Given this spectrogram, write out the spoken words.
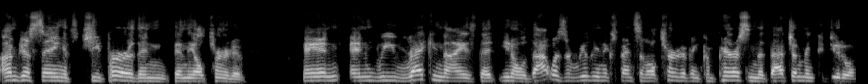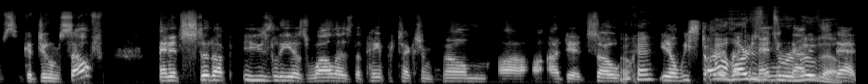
I'm just saying it's cheaper than than the alternative. And and we recognized that you know that was a really inexpensive alternative in comparison that that gentleman could do to him, could do himself, and it stood up easily as well as the paint protection film uh, uh, did. So Okay. you know we started. How hard is it to remove though?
